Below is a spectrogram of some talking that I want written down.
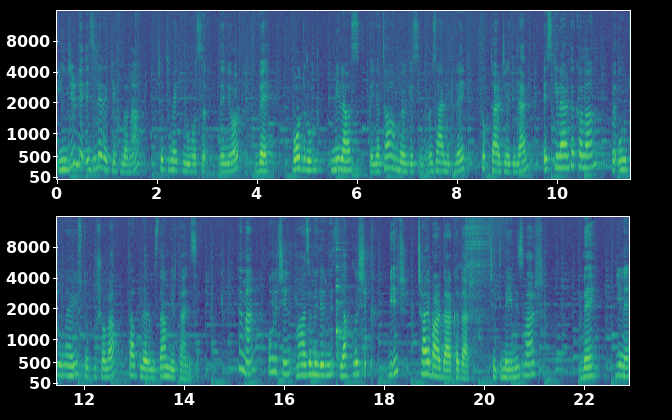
İncirle ezilerek yapılana çetimek yuması deniyor ve Bodrum, Milas ve Yatağan bölgesinde özellikle çok tercih edilen, eskilerde kalan ve unutulmaya yüz tutmuş olan tatlılarımızdan bir tanesi. Hemen bunun için malzemelerimiz yaklaşık bir çay bardağı kadar çetimeğimiz var ve yine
